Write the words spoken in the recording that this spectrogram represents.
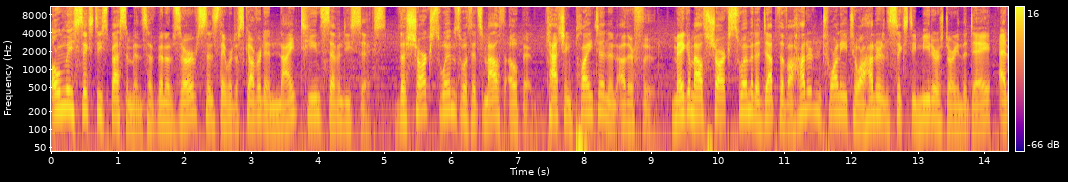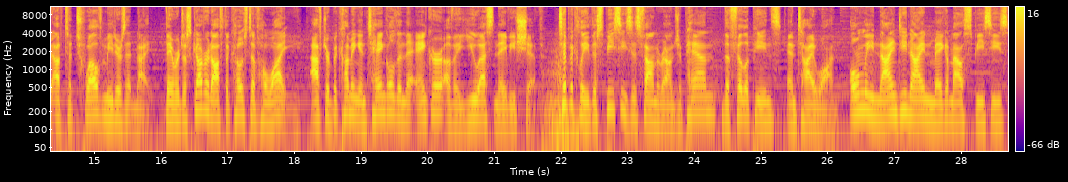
Only 60 specimens have been observed since they were discovered in 1976. The shark swims with its mouth open, catching plankton and other food. Megamouth sharks swim at a depth of 120 to 160 meters during the day and up to 12 meters at night. They were discovered off the coast of Hawaii after becoming entangled in the anchor of a U.S. Navy ship. Typically, the species is found around Japan, the Philippines, and Taiwan. Only 99 megamouth species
